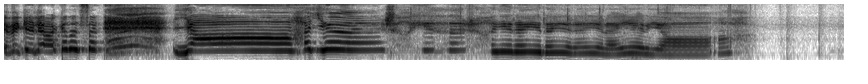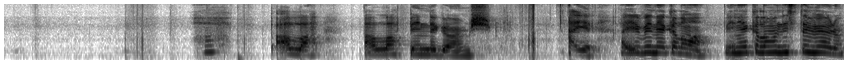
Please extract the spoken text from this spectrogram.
Eve geliyor arkadaşlar. Ya hayır, hayır, hayır, hayır, hayır, hayır, hayır ya. Ah. Ah. Allah, Allah beni de görmüş. Hayır, hayır beni yakalama. Beni yakalamanı istemiyorum.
